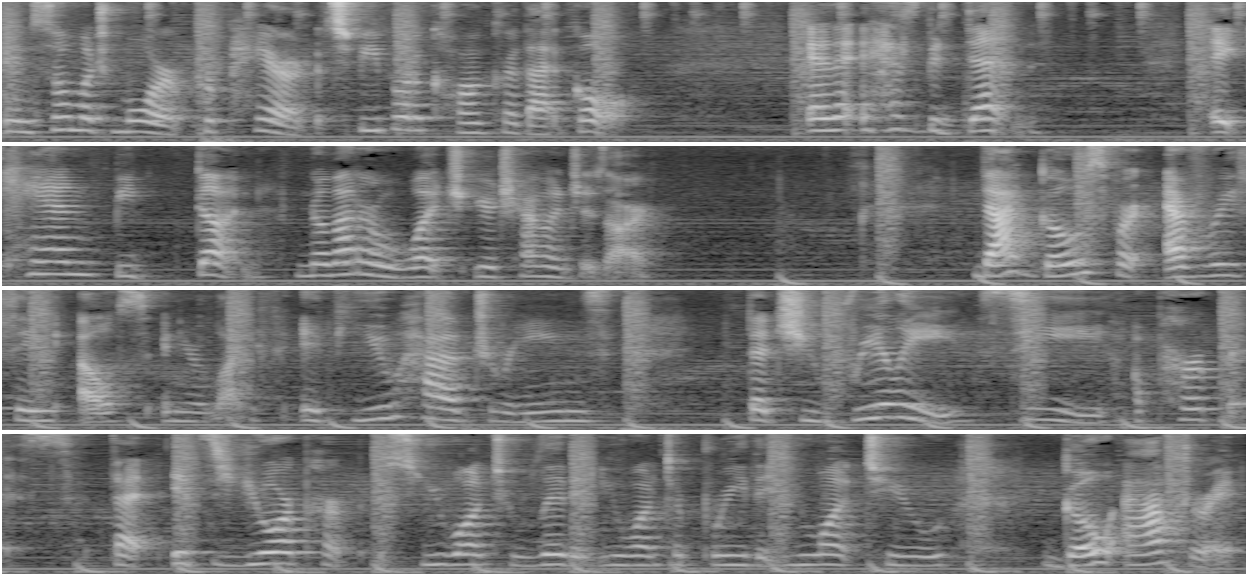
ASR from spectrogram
and so much more prepared to be able to conquer that goal. And it has been done. It can be done no matter what your challenges are. That goes for everything else in your life. If you have dreams that you really see a purpose, that it's your purpose. You want to live it, you want to breathe it, you want to go after it.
